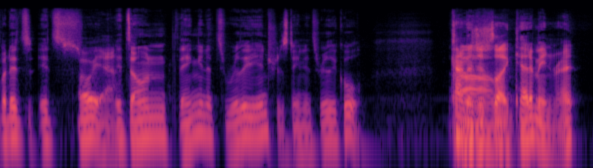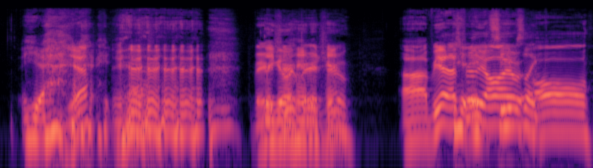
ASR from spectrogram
but it's it's Oh, yeah. its own thing and it's really interesting. It's really cool. Kind of just Um, like ketamine, right? Yeah. Yeah, very They go true. hand very true. hand. Uh, but yeah, that's really it all I, like- all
